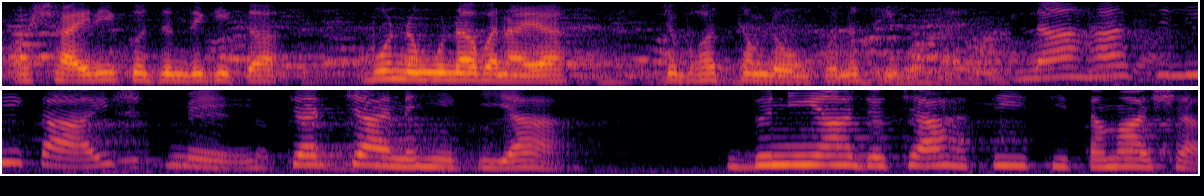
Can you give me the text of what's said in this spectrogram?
और शायरी को ज़िंदगी का वो नमूना बनाया जो बहुत कम लोगों को नसीब होता है। लाहासिली का इश्क में चर्चा नहीं किया। दुनिया जो चाहती थी तमाशा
